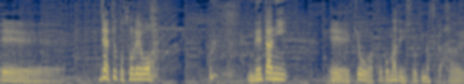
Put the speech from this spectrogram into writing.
えーじゃあちょっとそれを ネタに、えー今日はここまでにしておきますか。はい。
